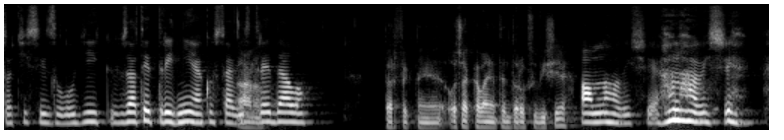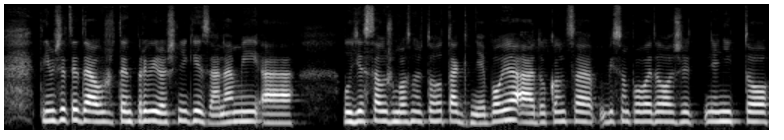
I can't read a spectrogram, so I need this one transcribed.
100 tisíc ľudí za tie 3 dní, ako sa vystriedalo. Áno. Perfektné. Očakávania tento rok sú vyššie? O mnoho vyššie, o mnoho vyššie. Tým, že teda už ten prvý ročník je za nami a ľudia sa už možno toho tak neboja a dokonca by som povedala, že není to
